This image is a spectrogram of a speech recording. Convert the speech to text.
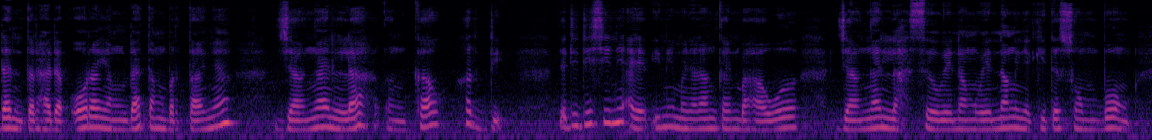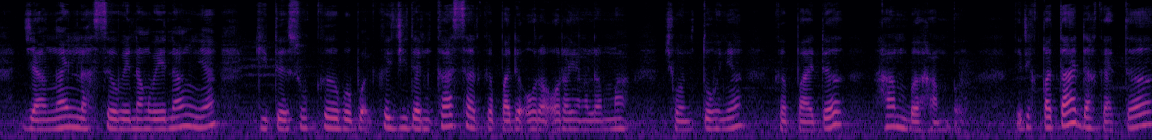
dan terhadap orang yang datang bertanya janganlah engkau herdik. Jadi di sini ayat ini menerangkan bahawa janganlah sewenang-wenangnya kita sombong. Janganlah sewenang-wenangnya kita suka berbuat keji dan kasar kepada orang-orang yang lemah. Contohnya kepada hamba-hamba. Jadi kata dah kata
